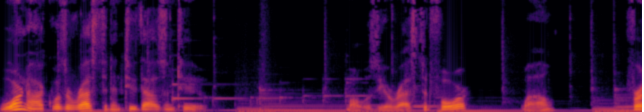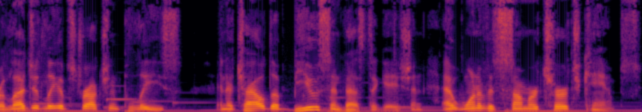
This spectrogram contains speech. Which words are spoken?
Warnock was arrested in 2002. What was he arrested for? Well, for allegedly obstructing police in a child abuse investigation at one of his summer church camps.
